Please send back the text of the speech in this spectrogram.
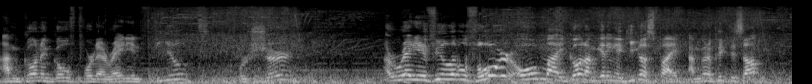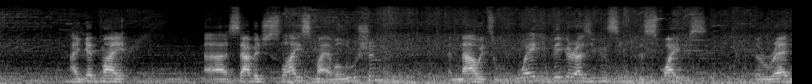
I'm gonna go for the Radiant Field, for sure. A to feel level 4? Oh my god, I'm getting a Giga Spike. I'm gonna pick this up. I get my uh, Savage Slice, my evolution. And now it's way bigger, as you can see. The swipes, the red,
